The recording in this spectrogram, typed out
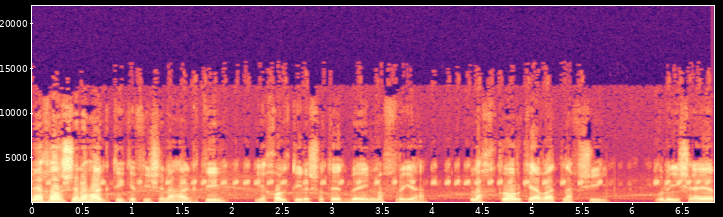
מאחר שנהגתי כפי שנהגתי, יכולתי לשוטט באין מפריע, לחקור כאוות נפשי ולהישאר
